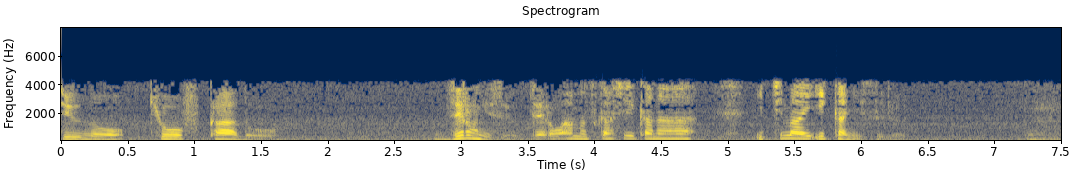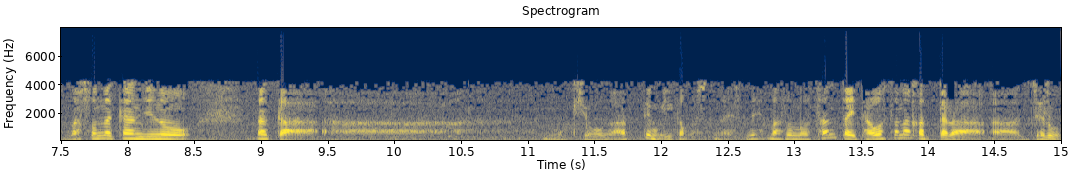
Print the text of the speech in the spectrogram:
中の恐怖カードを0にする。0は難しいかな。1枚以下にする、うん。まあ、そんな感じのなんか目標があってもいいかもしれないですね、まあ、その3体倒さなかったら0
